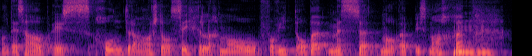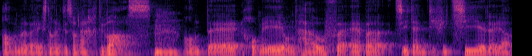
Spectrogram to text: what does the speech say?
Und deshalb ist, kommt der Anstoß sicherlich mal von weit oben. Man sollte mal etwas machen, mhm. aber man weiß noch nicht so recht, was. Mhm. Und dann komme ich und helfe eben zu identifizieren, ja,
